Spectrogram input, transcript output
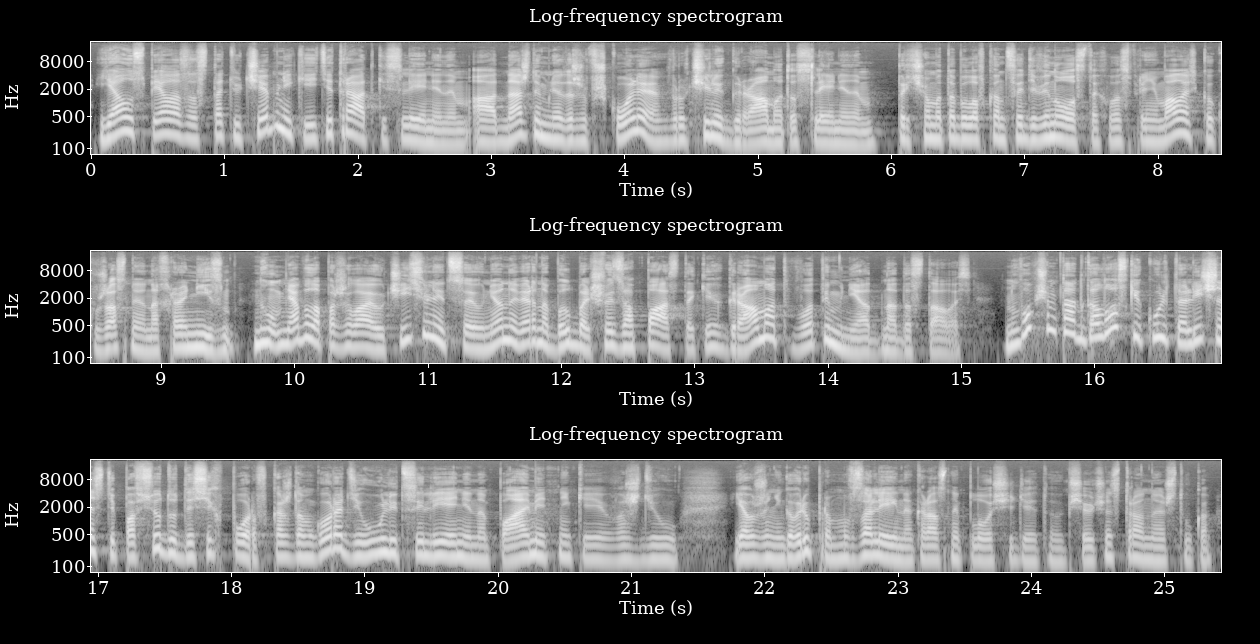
я успела застать учебники и тетрадки с Лениным, а однажды мне даже в школе вручили грамоту с Лениным. Причем это было в конце 90-х, воспринималось как ужасный анахронизм. Но у меня была пожилая учительница, и у нее, наверное, был большой запас таких грамот, вот и мне одна досталась. Ну, в общем-то, отголоски культа личности повсюду до сих пор. В каждом городе улицы Ленина, памятники вождю. Я уже не говорю про мавзолей на Красной площади. Это вообще очень странная штука.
